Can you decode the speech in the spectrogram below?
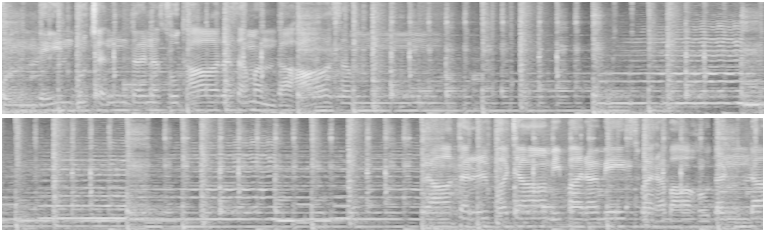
कुन्देन्दुचन्दनसुधारसमन्दहासम् परमेश्वर बाहुदण्डा।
